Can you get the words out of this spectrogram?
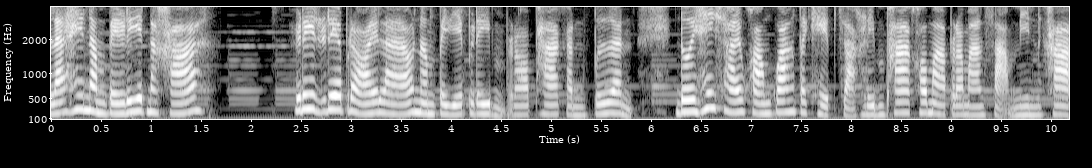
และให้นำไปรีดนะคะ รีดเรียบร้อยแล้วนำไปเย็บริมรอบผ้ากันเปื้อน โดยให้ใช้ความกว้างตะเข็บจากริมผ้าเข้ามาประมาณ 3 มิลค่ะ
